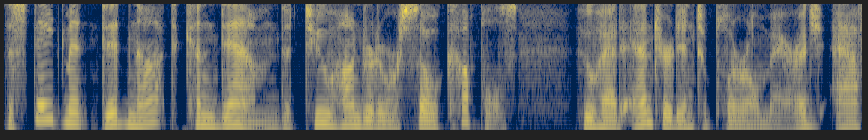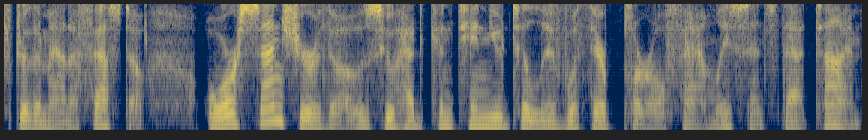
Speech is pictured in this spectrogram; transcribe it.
The statement did not condemn the 200 or so couples who had entered into plural marriage after the manifesto, or censure those who had continued to live with their plural families since that time.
